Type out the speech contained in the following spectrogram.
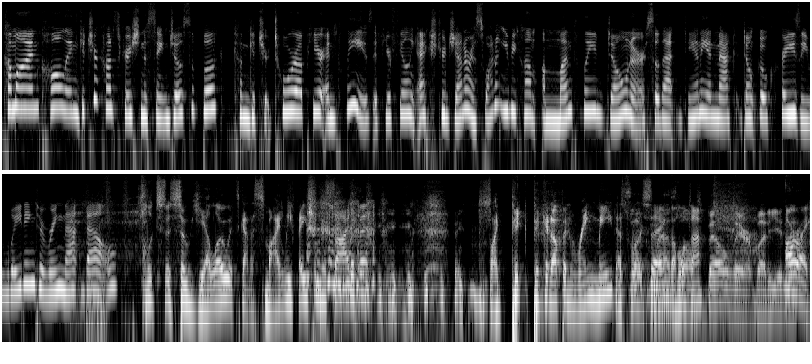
come on, call in, get your Consecration to St. Joseph book, come get your tour up here. And please, if you're feeling extra generous, why don't you become a monthly donor so that Danny and Mac don't go crazy waiting to ring that bell? It looks so- so yellow. It's got a smiley face on the side of it. it's like pick pick it up and ring me. That's It's what like it's saying the whole time. bell there, buddy. isn't All it? right,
